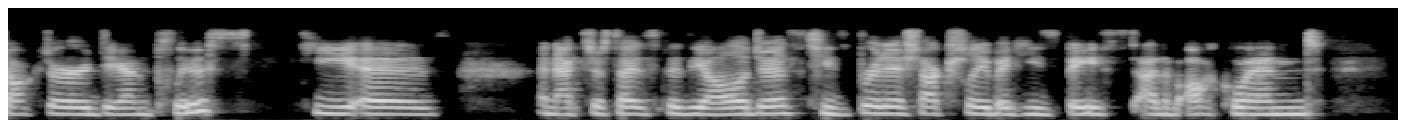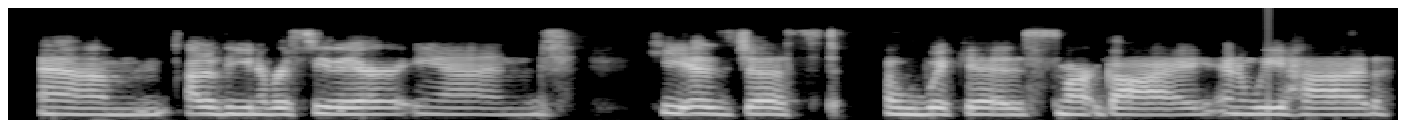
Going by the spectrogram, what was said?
Dr. Dan Plews. He is an exercise physiologist. He's British actually, but he's based out of Auckland, um, out of the university there. And he is just a wicked smart guy. And we had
